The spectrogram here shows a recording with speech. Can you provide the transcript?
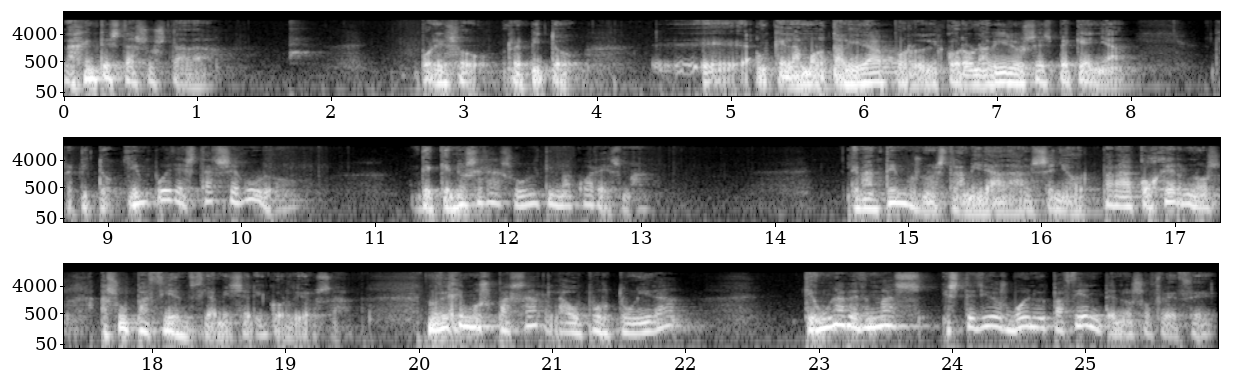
La gente está asustada. Por eso, repito, eh, aunque la mortalidad por el coronavirus es pequeña, repito, ¿quién puede estar seguro de que no será su última cuaresma? Levantemos nuestra mirada al Señor para acogernos a su paciencia misericordiosa. No dejemos pasar la oportunidad que una vez más este Dios bueno y paciente nos ofrece.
